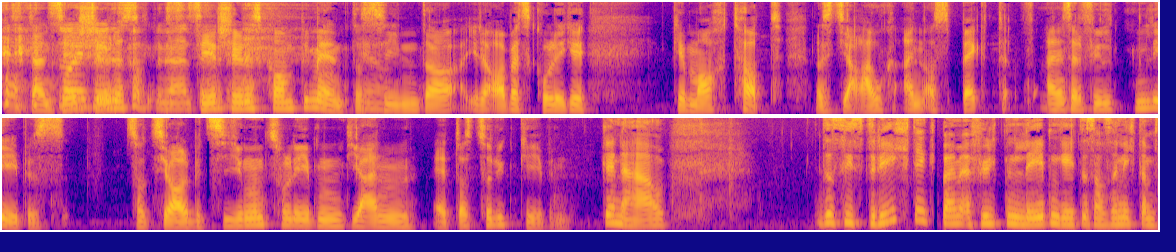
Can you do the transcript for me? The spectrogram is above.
Das ist ein sehr, schönes, Kompliment. sehr schönes Kompliment, das ja. Ihnen da Ihr Arbeitskollege gemacht hat. Das ist ja auch ein Aspekt eines erfüllten Lebens, soziale Beziehungen zu leben, die einem etwas zurückgeben. Genau. Das ist richtig. Beim erfüllten Leben geht es also nicht an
